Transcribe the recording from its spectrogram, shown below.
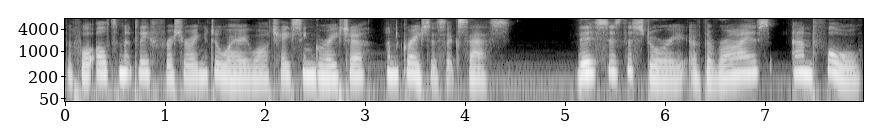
before ultimately frittering it away while chasing greater and greater success. This is the story of the rise and fall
